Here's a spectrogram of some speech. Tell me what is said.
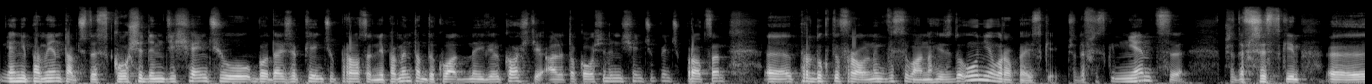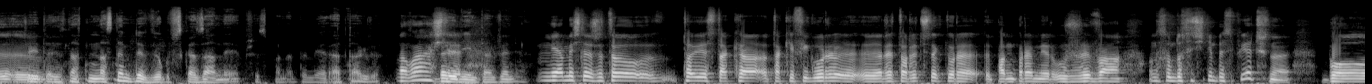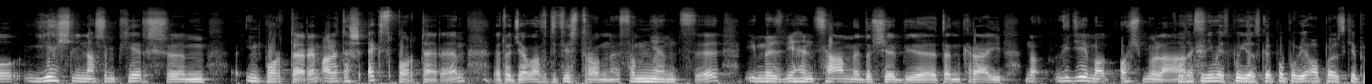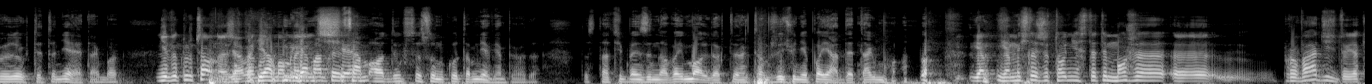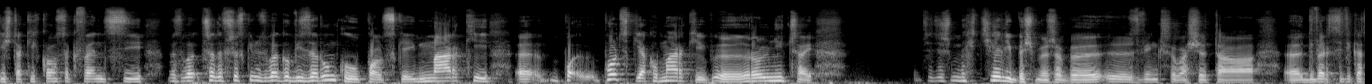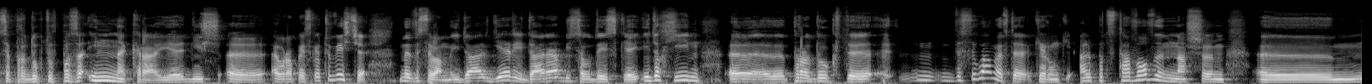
Ja nie pamiętam, czy to jest około 70, bodajże 5%, nie pamiętam dokładnej wielkości, ale to około 75% e, produktów rolnych wysyłanych jest do Unii Europejskiej. Przede wszystkim Niemcy, przede wszystkim. e, e, Czyli to jest na, następny wzór wskazany przez pana premiera, także No właśnie. Berlin, także nie. Ja myślę, że to, to jest taka, takie figury e, retoryczne, które pan premier używa. One są dosyć niebezpieczne, bo jeśli naszym pierwszym importerem, ale też eksporterem, to działa w dwie strony, są Niemcy i my zniechęcamy do siebie ten kraj. No, widzimy od 8 To lat. taki Niemiec pójdzie do sklepu, powie o polskie produkty, to nie, tak, bo Niewykluczone, że ja, w pewnym ja, momencie... ja mam ten sam odruch w stosunku, tam nie wiem, prawda, do stacji benzynowej MOL, do której tam w życiu nie pojadę, tak, bo, bo Ja, ja myślę, że to niestety może e, prowadzić do jakichś takich konsekwencji, no złe, przede wszystkim złego wizerunku polskiej, marki, e, po, Polski jako marki e, rolniczej. Przecież my chcielibyśmy, żeby e, zwiększyła się ta e, dywersyfikacja produktów poza inne kraje niż e, europejskie. Oczywiście my wysyłamy i do Algierii, do Arabii Saudyjskiej, i do Chin e, produkty. Wysyłamy w te kierunki, ale podstawowym naszym,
